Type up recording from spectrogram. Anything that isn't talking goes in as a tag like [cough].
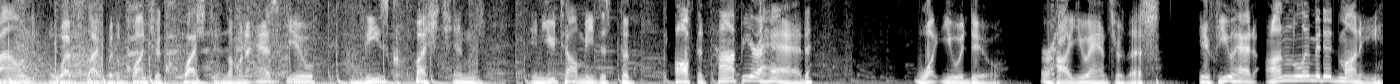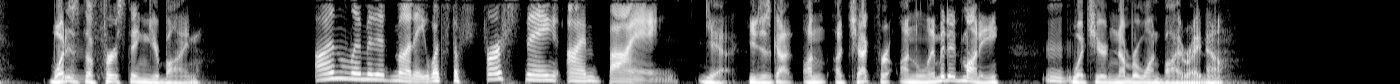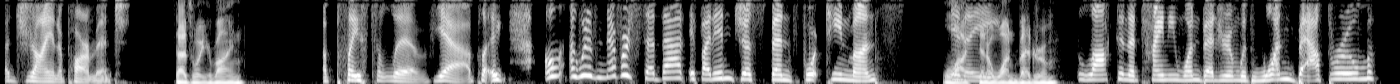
found a website with a bunch of questions. I'm going to ask you these [laughs] questions, and you tell me just the off the top of your head what you would do or how you answer this. If you had unlimited money, what is the first thing you're buying? Unlimited money. What's the first thing I'm buying? Yeah, you just got un- a check for unlimited money. Mm. What's your number one buy right now? A giant apartment. That's what you're buying. A place to live. Yeah. A pla- oh, I would have never said that if I didn't just spend 14 months Locked in a, a- one bedroom. locked in a tiny one bedroom with one bathroom.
